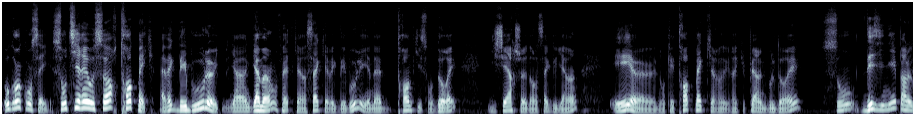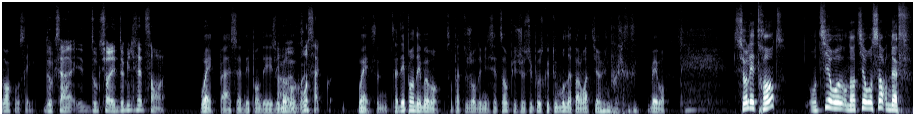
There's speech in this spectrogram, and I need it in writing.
Au Grand Conseil, sont tirés au sort 30 mecs, avec des boules. Il y a un gamin, en fait, qui a un sac avec des boules, et il y en a 30 qui sont dorés. Ils cherchent dans le sac du gamin. Et euh, donc, les 30 mecs qui ré- récupèrent une boule dorée sont désignés par le Grand Conseil. Donc, un- sur les 2700, là. Ouais, bah, ça dépend des, C'est des un moments. gros quoi. sac, quoi. Ouais, ça, ça dépend des moments. Ils sont pas toujours 2700, puis je suppose que tout le monde n'a pas le droit de tirer une boule. Mais bon. Sur les 30, on, tire au- on en tire au sort 9.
